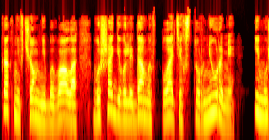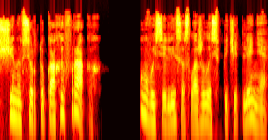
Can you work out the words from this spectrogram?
как ни в чем не бывало, вышагивали дамы в платьях с турнюрами и мужчины в сюртуках и фраках. У Василиса сложилось впечатление,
